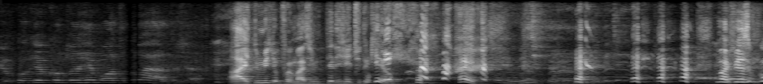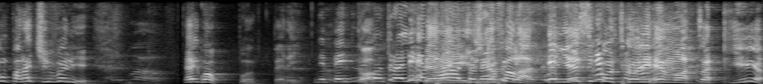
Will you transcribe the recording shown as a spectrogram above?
Eu coloquei o controle remoto do lado já. Ah, e tu mediu, foi mais inteligente do que eu. Aí. Mas fez um comparativo ali. É igual. É igual. Pô, peraí. Depende do Ó, controle remoto, Peraí, isso né? que eu ia falar. Tem esse controle remoto aqui, ó.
